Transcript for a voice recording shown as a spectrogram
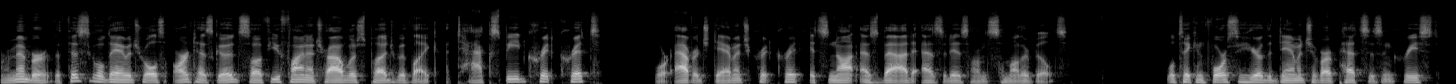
remember, the physical damage rolls aren't as good, so if you find a Traveler's Pledge with like attack speed crit crit or average damage crit crit, it's not as bad as it is on some other builds. We'll take Enforcer here. The damage of our pets is increased.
